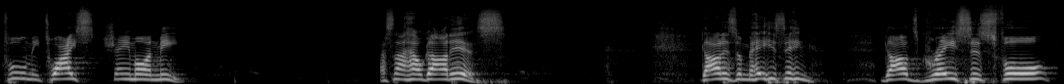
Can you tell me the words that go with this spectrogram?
Fool me twice, shame on me. That's not how God is. God is amazing. God's grace is full.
